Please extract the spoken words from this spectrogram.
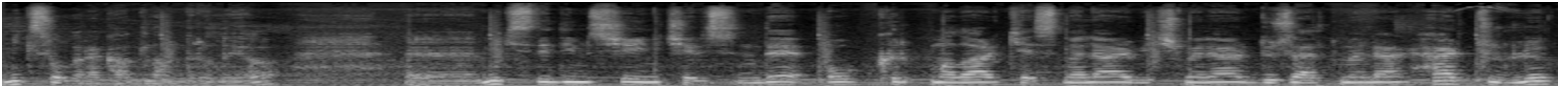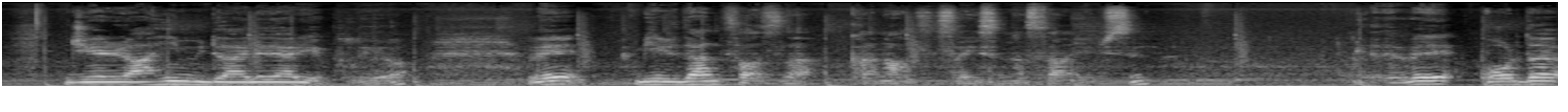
mix olarak adlandırılıyor. Ee, mix dediğimiz şeyin içerisinde o kırpmalar, kesmeler, biçmeler, düzeltmeler, her türlü cerrahi müdahaleler yapılıyor. Ve birden fazla kanal sayısına sahipsin. Ee, Ve orada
